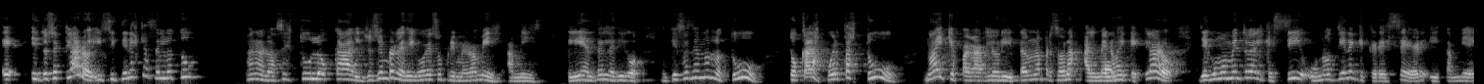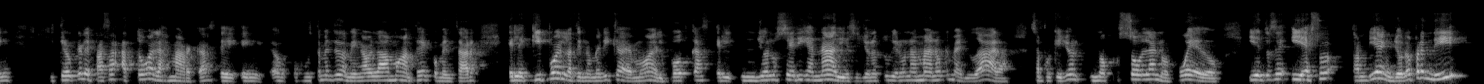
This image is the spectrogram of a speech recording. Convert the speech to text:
eh, entonces, claro, y si tienes que hacerlo tú, para, lo haces tú local. Yo siempre les digo eso primero a mis, a mis clientes, les digo, empieza haciéndolo tú, toca las puertas tú. No hay que pagarle ahorita a una persona, al menos hay que, claro, llega un momento en el que sí, uno tiene que crecer y también creo que le pasa a todas las marcas, justamente también hablábamos antes de comenzar, el equipo de Latinoamérica de moda del podcast, yo no sería nadie si yo no tuviera una mano que me ayudara, o sea, porque yo sola no puedo. Y entonces, y eso también, yo lo aprendí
